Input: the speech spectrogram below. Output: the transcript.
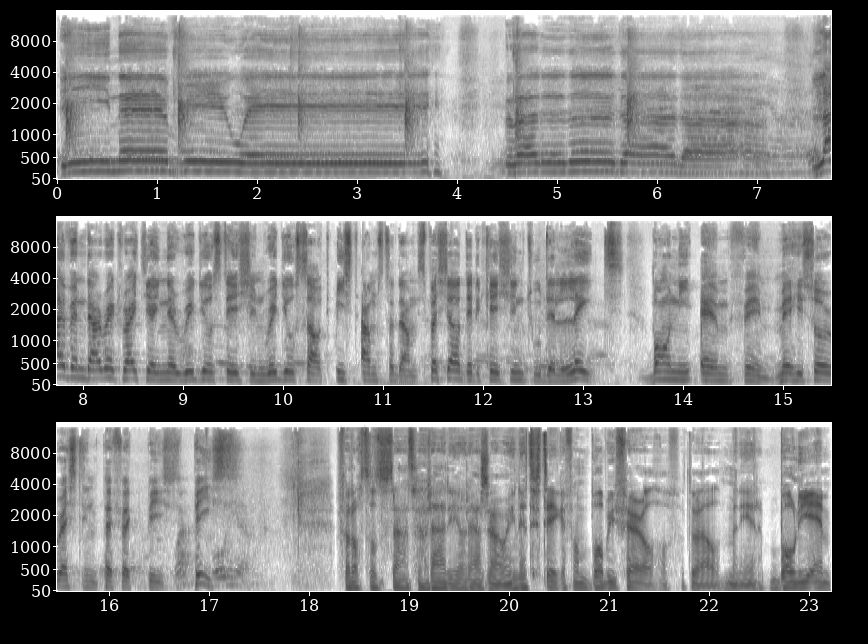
In every way. Live and direct right here in the radio station, Radio South East Amsterdam. Special dedication to the late Bonnie M. Fame. May he so rest in perfect peace. Peace. Vanochtend staat Radio Razo in het teken van Bobby Farrell, oftewel meneer Bonnie M.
